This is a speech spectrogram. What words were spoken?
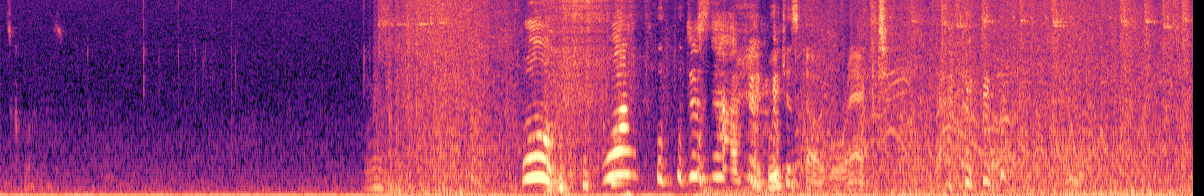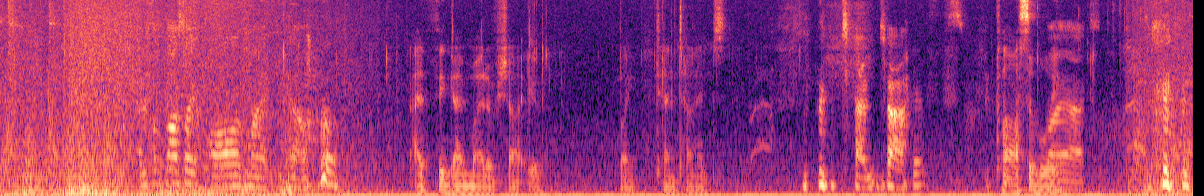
That's cool. Oh, what just happened? we just got wrecked. I just lost like all of my health. I think I might have shot you. Like, ten times. ten times Possibly. by accident.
